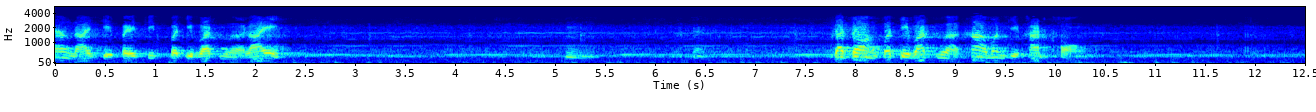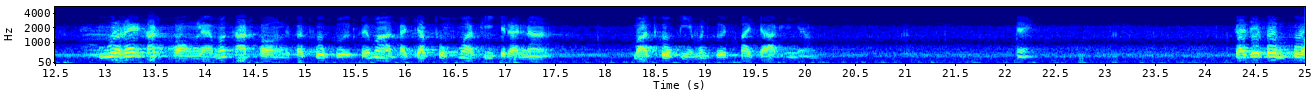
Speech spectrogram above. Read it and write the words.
ทั้งหลายสิไปติปฏิบัติเมื่อไรก็ต้องปฏิบัติเมื่อข้าวมันสิคัดของ เมื่อไรคัดของแหละมันคัดของแล้วก็ทุกเกิดขึ้นมากกระจับทุกข์มาพิจารณาว่าทุกนี่มันเกิดมาจากอย่างก็จะต้นขัว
